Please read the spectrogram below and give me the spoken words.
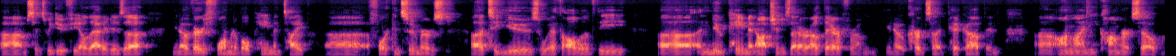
um, since we do feel that it is a you know very formidable payment type for consumers to use with all of the uh, new payment options that are out there from you know curbside pickup and uh, online e-commerce. So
